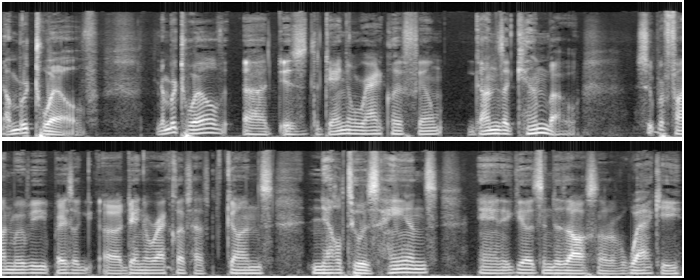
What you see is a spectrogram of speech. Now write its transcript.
Number 12. Number 12 uh, is the Daniel Radcliffe film Guns Akimbo. Super fun movie. Basically, uh, Daniel Radcliffe has guns nailed to his hands, and it goes into all sort of wacky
